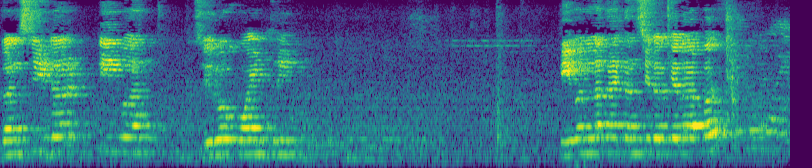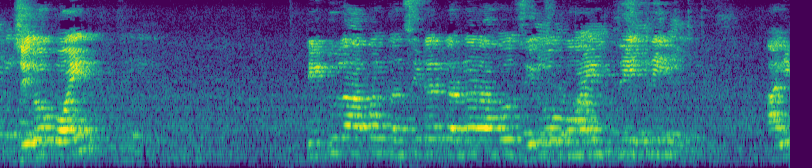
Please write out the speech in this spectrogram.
consider T1 0.3 T1 ला काय कन्सिडर केलं आपण? झिरो पॉईंट टी टू ला आपण कन्सिडर करणार आहोत झिरो पॉईंट थ्री थ्री आणि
